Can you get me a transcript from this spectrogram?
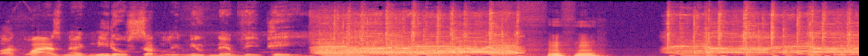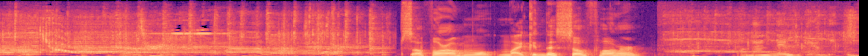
Like, why is Magneto suddenly mutant MVP? Mm-hmm. So far, I'm liking this so far. A man named Gambit.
